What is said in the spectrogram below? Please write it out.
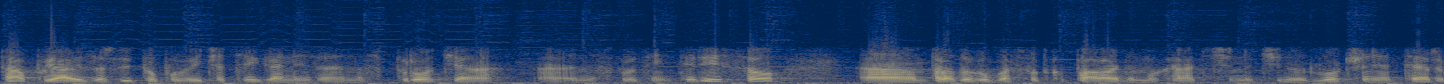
ta pojav izrazito poveča tega nasprotja, uh, nasprotja interesov, um, prav tako pa spodkopava demokratičen način odločanja ter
